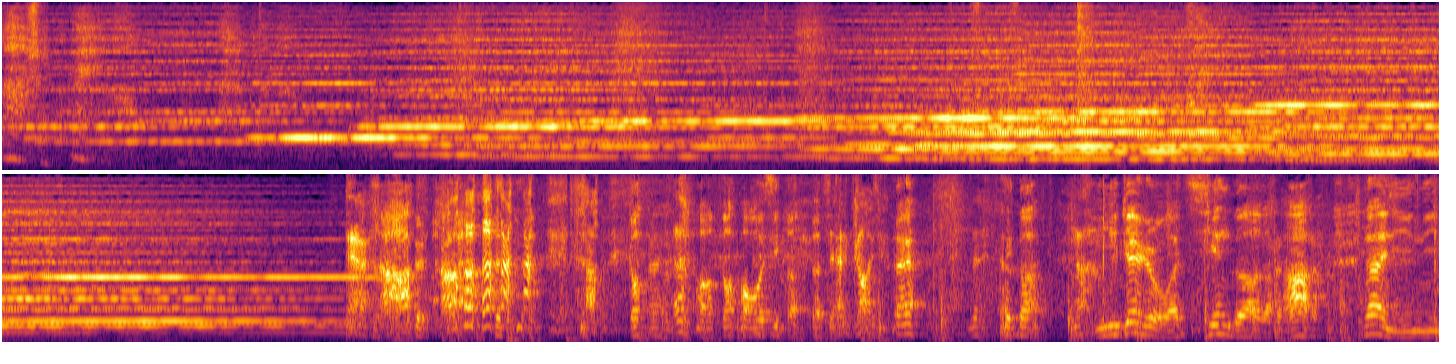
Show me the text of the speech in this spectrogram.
啊，睡吧。哎，好，好，好，高高高高兴，真高兴。哎，哥，你真是我亲哥哥啊！那你你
